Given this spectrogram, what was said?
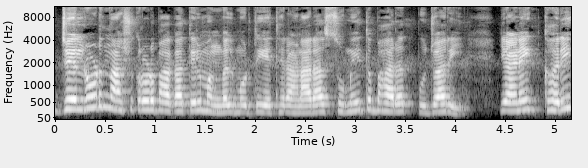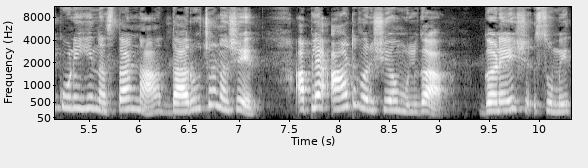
जेलरोड नाशिक रोड भागातील मंगलमूर्ती येथे राहणारा सुमित भारत पुजारी याने घरी कुणीही नसताना दारूच्या नशेत आपल्या आठ वर्षीय मुलगा गणेश सुमित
